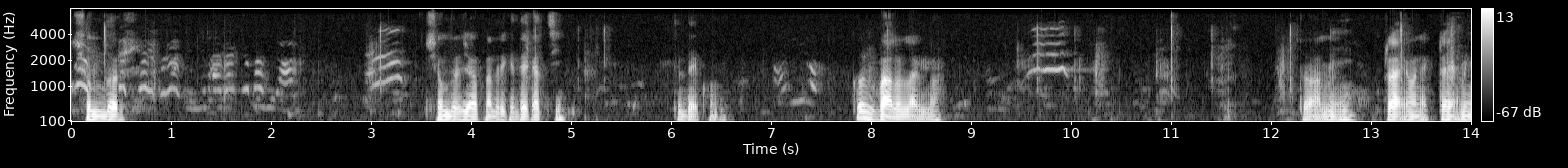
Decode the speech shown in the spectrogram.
সুন্দর, সৌন্দর্য আপনাদেরকে দেখাচ্ছি। তো দেখুন, খুব ভালো লাগল। তো আমি প্রায় অনেকটাই আমি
